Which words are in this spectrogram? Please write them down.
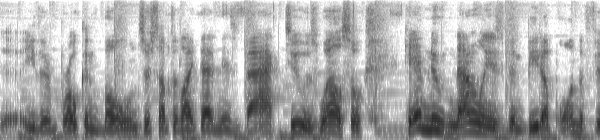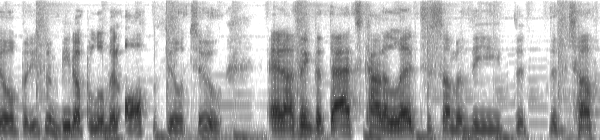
uh, either broken bones or something like that in his back too, as well. So Cam Newton not only has been beat up on the field, but he's been beat up a little bit off the field too. And I think that that's kind of led to some of the, the, the tough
